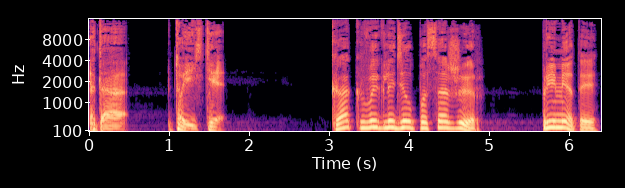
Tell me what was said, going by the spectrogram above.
Это... то есть...» э, «Как выглядел пассажир? Приметы».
